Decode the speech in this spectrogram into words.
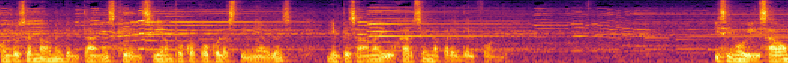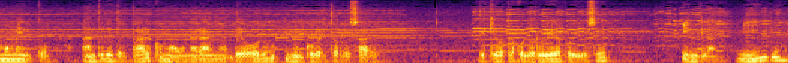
con dos enormes ventanas que vencían poco a poco las tinieblas y empezaban a dibujarse en la pared del fondo. Y se inmovilizaba un momento antes de trepar como una araña de oro en un cobertor rosado. ¿De qué otro color hubiera podido ser? England, mi England.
